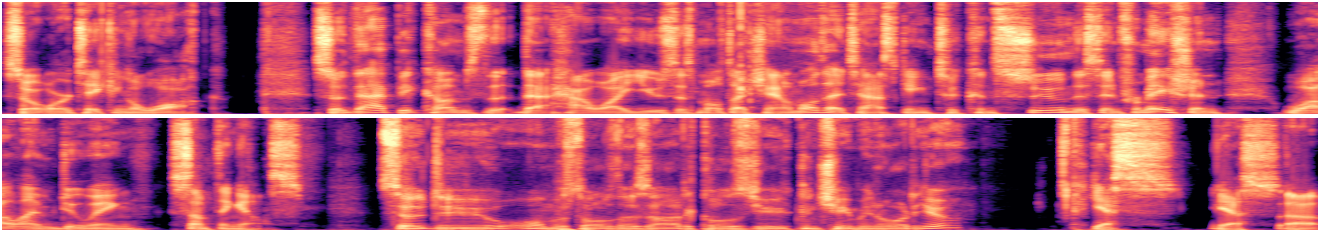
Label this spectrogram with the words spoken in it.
So or taking a walk. So that becomes the, that how I use this multi-channel multitasking to consume this information while I'm doing something else. So do almost all of those articles you consume in audio? Yes, yes, uh,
